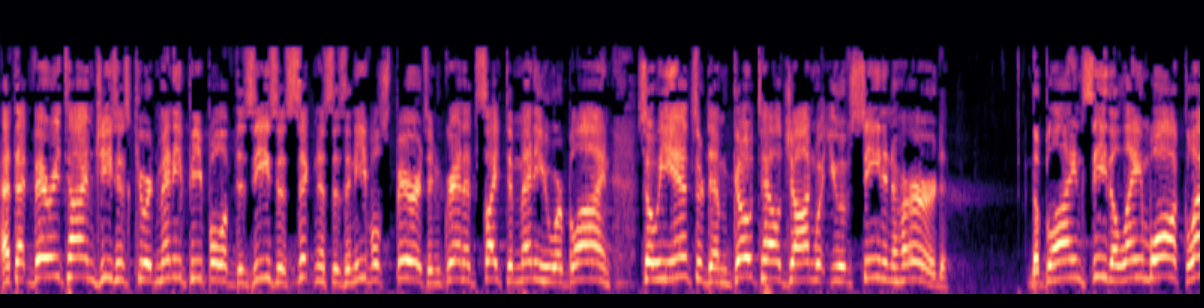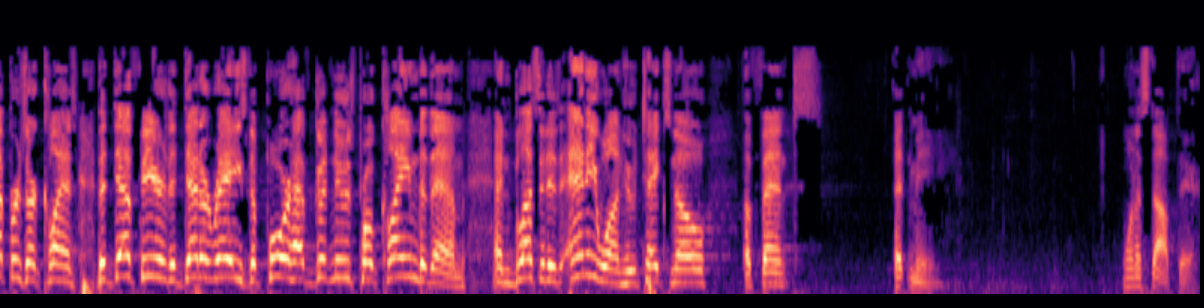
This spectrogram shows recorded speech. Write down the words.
At that very time, Jesus cured many people of diseases, sicknesses, and evil spirits, and granted sight to many who were blind. So he answered them, Go tell John what you have seen and heard. The blind see, the lame walk, lepers are cleansed, the deaf hear, the dead are raised, the poor have good news proclaimed to them, and blessed is anyone who takes no offense at me. I want to stop there.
